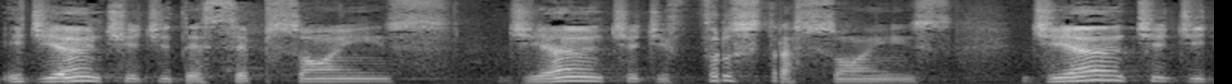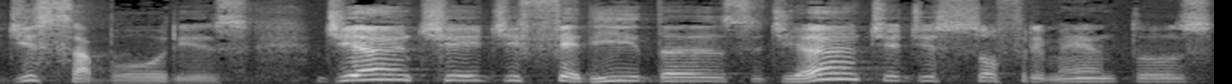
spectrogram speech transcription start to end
e diante de decepções, diante de frustrações, diante de dissabores, diante de feridas, diante de sofrimentos,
